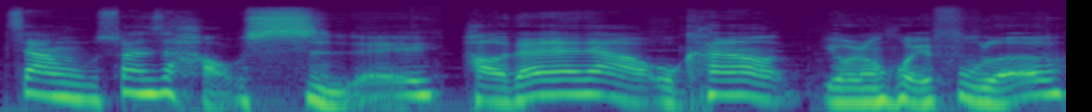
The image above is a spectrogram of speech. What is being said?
这样算是好事哎、欸。好，大家大家，我看到有人回复了。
